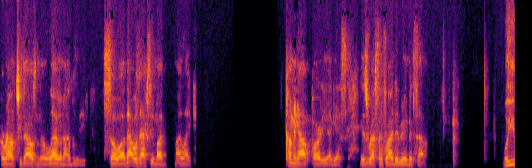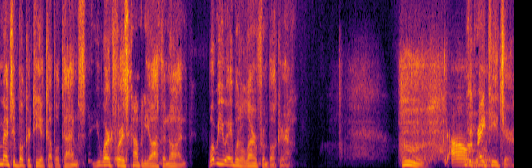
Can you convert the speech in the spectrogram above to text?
around 2011, I believe. So uh, that was actually my my like coming out party, I guess, is wrestling for IWA Mid South. Well, you mentioned Booker T a couple of times. You worked for his company off and on. What were you able to learn from Booker? Hmm. Um, He's a great teacher.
